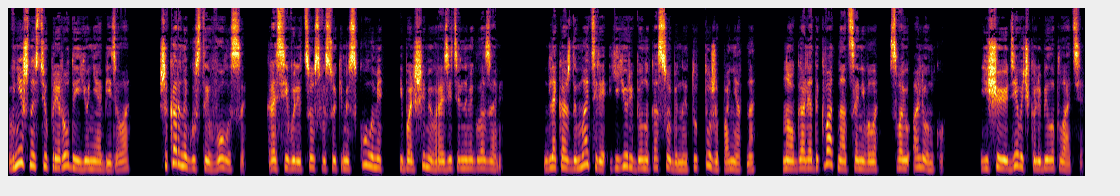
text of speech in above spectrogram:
Внешностью природа ее не обидела. Шикарные густые волосы, красивое лицо с высокими скулами и большими выразительными глазами. Для каждой матери ее ребенок особенный, тут тоже понятно, но Галя адекватно оценивала свою Аленку. Еще ее девочка любила платье.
